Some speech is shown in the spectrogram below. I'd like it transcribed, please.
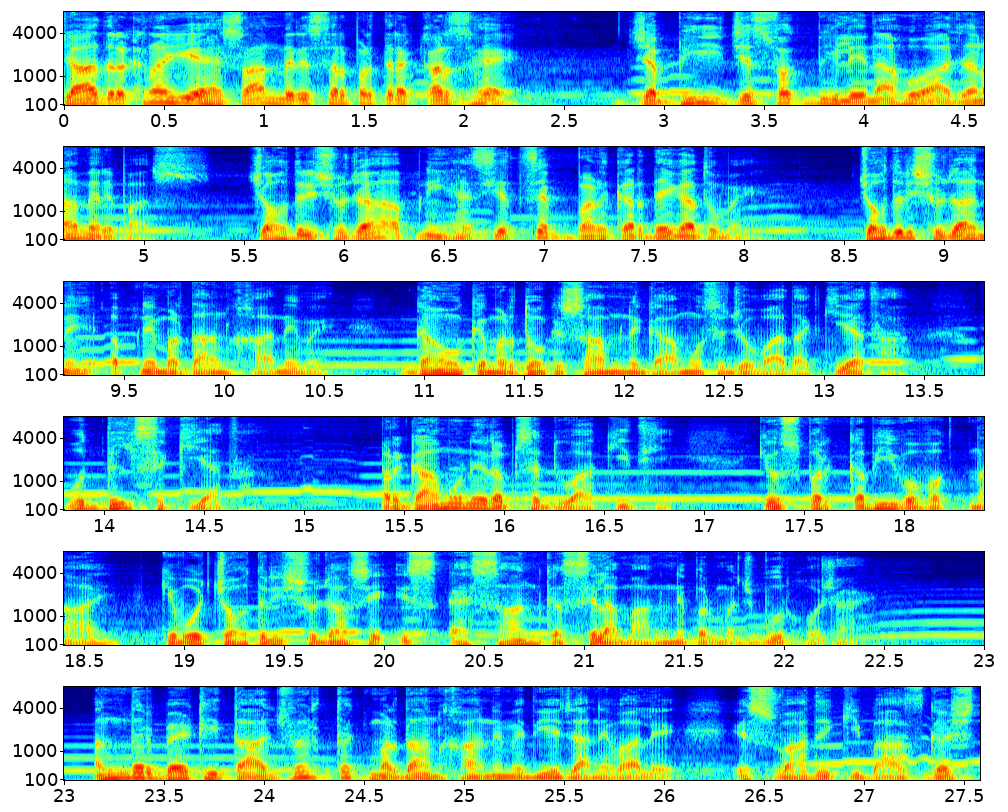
یاد رکھنا یہ احسان میرے سر پر تیرا قرض ہے۔ جب بھی جس وقت بھی لینا ہو آ جانا میرے پاس۔ چودھری شجا اپنی حیثیت سے بڑھ کر دے گا تمہیں۔ چودھری شجا نے اپنے مردان خانے میں گاؤں کے مردوں کے سامنے گاموں سے جو وعدہ کیا تھا، وہ دل سے کیا تھا۔ پر گاموں نے رب سے دعا کی تھی کہ اس پر کبھی وہ وقت نہ آئے کہ وہ چودھری شجا سے اس احسان کا صلہ مانگنے پر مجبور ہو جائے۔ اندر بیٹھی تاجور تک مردان خانے میں دیے جانے والے اس وعدے کی باز گشت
